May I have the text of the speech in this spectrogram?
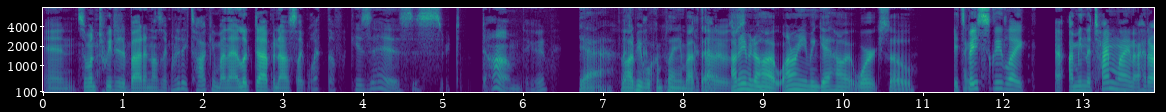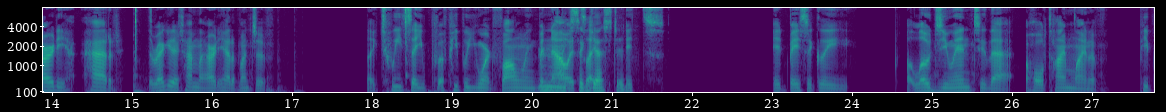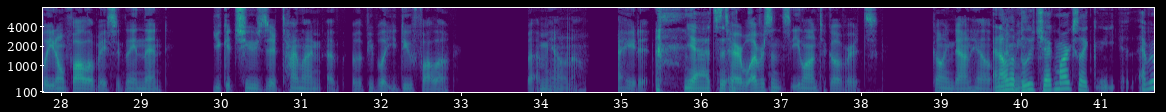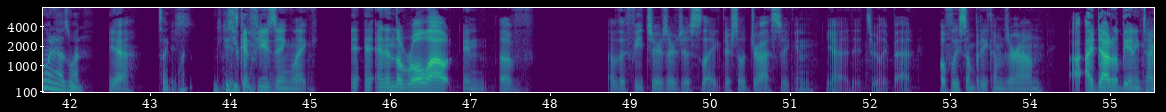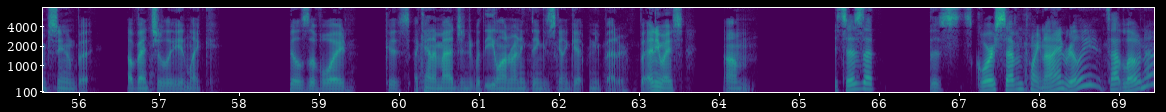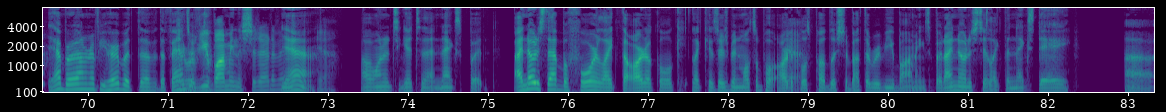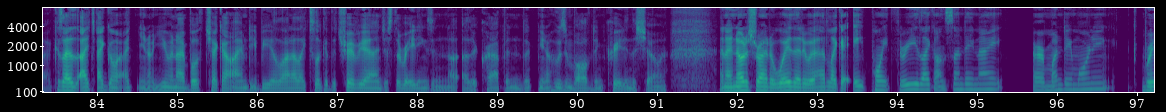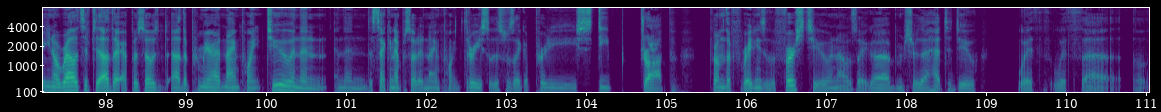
And someone tweeted about it, and I was like, "What are they talking about?" And I looked up, and I was like, "What the fuck is this? This is dumb, dude." Yeah, a lot of people complaining about I that. it I don't even know how. It, I don't even get how it works. So It's Like- basically like I mean the timeline I had already had the regular timeline already had a bunch of like tweets that you of people you weren't following, but Mm, now like it's suggested. like it's it basically loads you into that a whole timeline of people you don't follow basically, and then you could choose the timeline of, of the people that you do follow. But I mean, I don't know. I hate it. yeah, it's, it's a- terrible. Ever since Elon took over, it's going downhill. And all I the mean, blue check marks, like everyone has one. yeah, It's like It's- what? Because it's you confusing. Like, and, and then the rollout in of of the features are just like they're so drastic, and yeah, it's really bad. Hopefully, somebody comes around. I, I doubt it'll be anytime soon, but eventually, and like fills the void. Because I can't imagine with Elon running things, it's gonna get any better. But anyways, um, it says that the score is seven point nine. Really, it's that low now? Yeah, bro. I don't know if you heard, but the the fans are review bombing the shit out of it. Yeah, yeah. I wanted to get to that next, but I noticed that before, like the article, like because there's been multiple articles published about the review bombings, but I noticed it like the next day, because I, I I go, I, you know, you and I both check out IMDb a lot. I like to look at the trivia and just the ratings and uh, other crap and the you know who's involved in creating the show, and I noticed right away that it had like a eight point three like on Sunday night or Monday morning. You know, relative to other episodes, uh, the premiere had nine point two, and then and then the second episode point three. So this was like a pretty steep drop from the ratings of the first two, and I was like, uh, I'm sure that had to do with with uh,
